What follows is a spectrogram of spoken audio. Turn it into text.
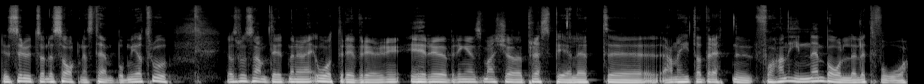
Det ser ut som det saknas tempo, men jag tror, jag tror samtidigt med den här återerövringen som han kör, pressspelet, eh, han har hittat rätt nu. Får han in en boll eller två,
